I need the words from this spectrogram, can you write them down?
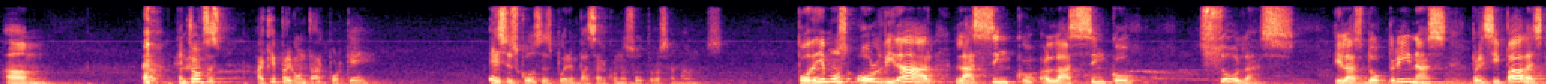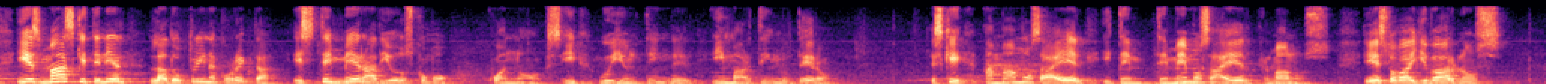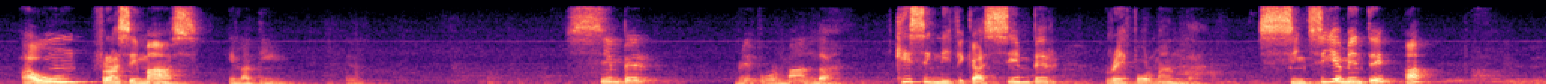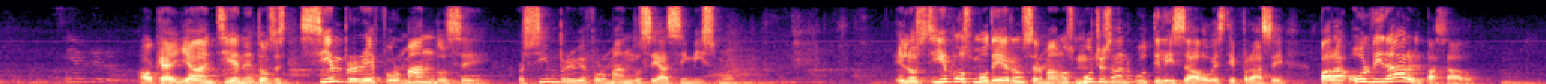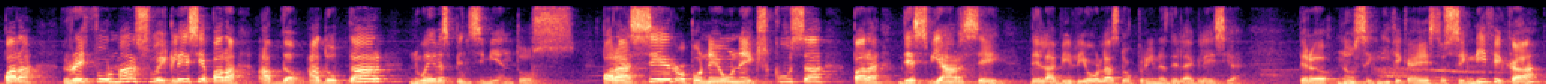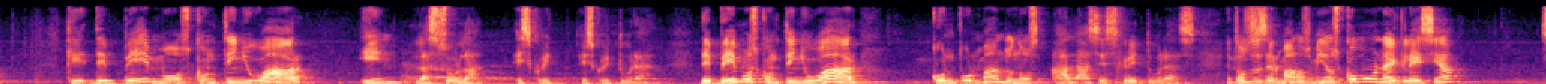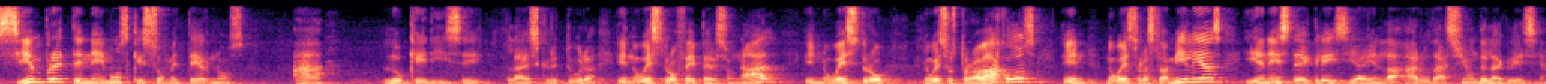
Um, entonces, hay que preguntar por qué. Esas cosas pueden pasar con nosotros, hermanos. Podemos olvidar las cinco, las cinco solas y las doctrinas principales. Y es más que tener la doctrina correcta, es temer a Dios como Juan Knox y William Tyndale y Martín Lutero. Es que amamos a Él y tememos a Él, hermanos. Y esto va a llevarnos a una frase más en latín. Siempre reformanda. ¿Qué significa siempre reformanda? sencillamente, ¿ah? Ok, ya entiende. Entonces, siempre reformándose, o siempre reformándose a sí mismo. En los tiempos modernos, hermanos, muchos han utilizado esta frase para olvidar el pasado, para reformar su iglesia, para adoptar nuevos pensamientos, para hacer o poner una excusa para desviarse de la Biblia o las doctrinas de la iglesia. Pero no significa esto, significa que debemos continuar en la sola escritura. Debemos continuar conformándonos a las escrituras. Entonces, hermanos míos, como una iglesia, siempre tenemos que someternos a lo que dice la escritura en nuestra fe personal, en nuestro, nuestros trabajos, en nuestras familias y en esta iglesia, en la adoración de la iglesia.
